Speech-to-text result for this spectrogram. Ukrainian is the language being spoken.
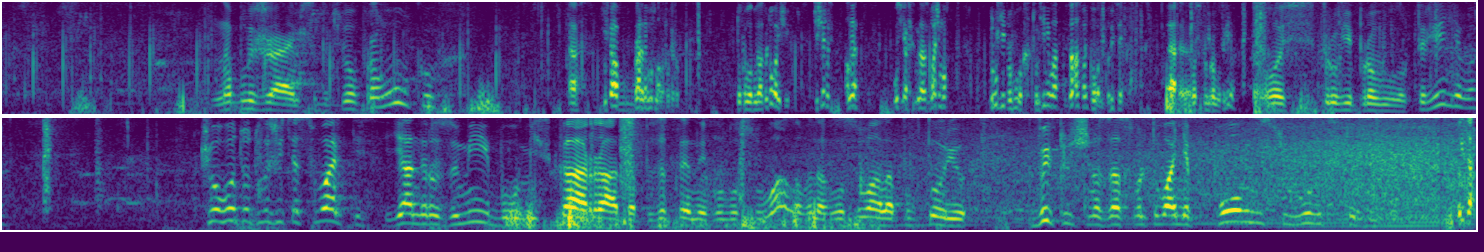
наближаємося до цього провулку. Ось другий провулок Тургенєва. Чого тут лежить асфальт, я не розумію, бо міська рада за це не голосувала. Вона голосувала, повторюю, виключно за асфальтування повністю вулиці Ось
